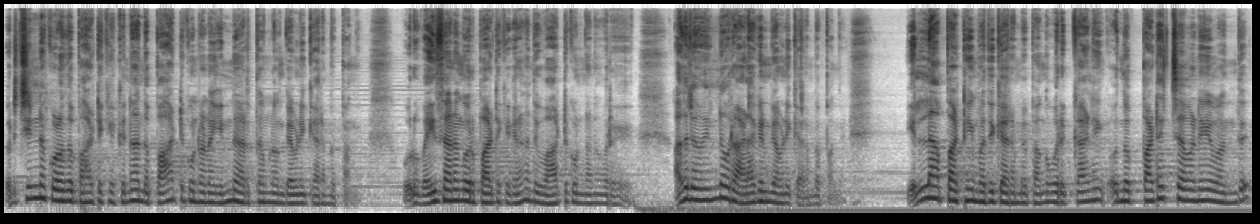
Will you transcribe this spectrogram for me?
ஒரு சின்ன குழந்தை பாட்டு கேட்குன்னா அந்த பாட்டுக்கு உண்டான என்ன அர்த்தம்னு அவங்க கவனிக்க ஆரம்பிப்பாங்க. ஒரு வயசானவங்க ஒரு பாட்டு கேட்குறாங்கன்னா அது பாட்டுக்கு உண்டான ஒரு அதில் இன்னும் ஒரு அழகுன்னு கவனிக்க ஆரம்பிப்பாங்க. எல்லா பாட்டையும் மதிக்க ஆரம்பிப்பாங்க. ஒரு கலை அந்த படைச்சவனே வந்து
